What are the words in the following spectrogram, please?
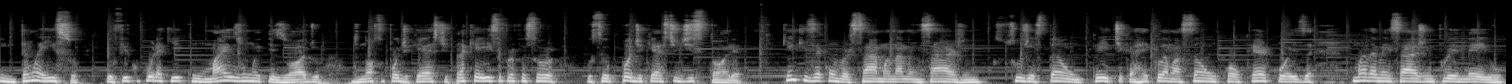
Então é isso. Eu fico por aqui com mais um episódio do nosso podcast Pra Que Isso, Professor? O seu podcast de história. Quem quiser conversar, mandar mensagem, sugestão, crítica, reclamação, qualquer coisa, manda mensagem pro e-mail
